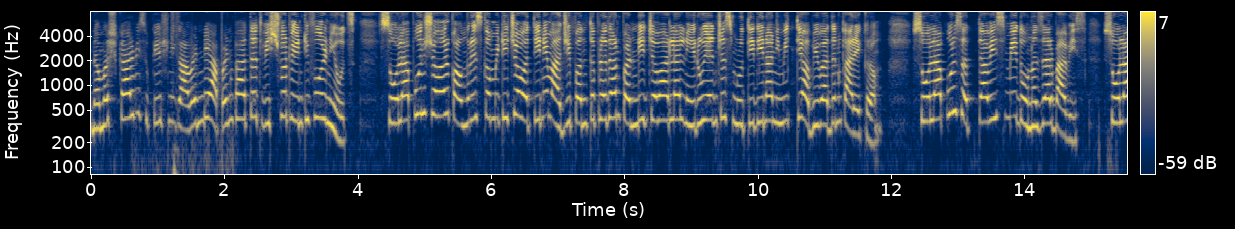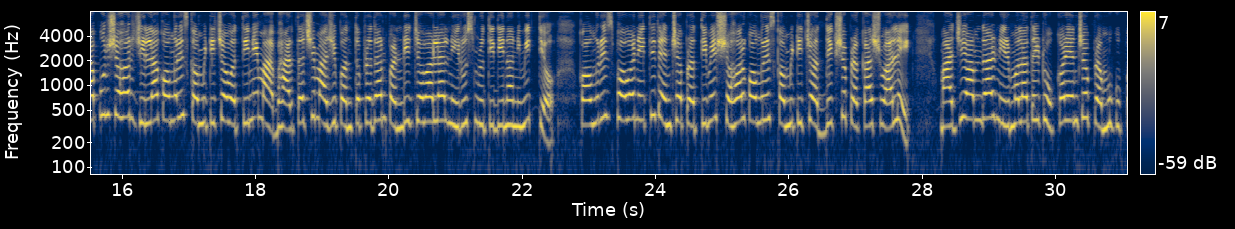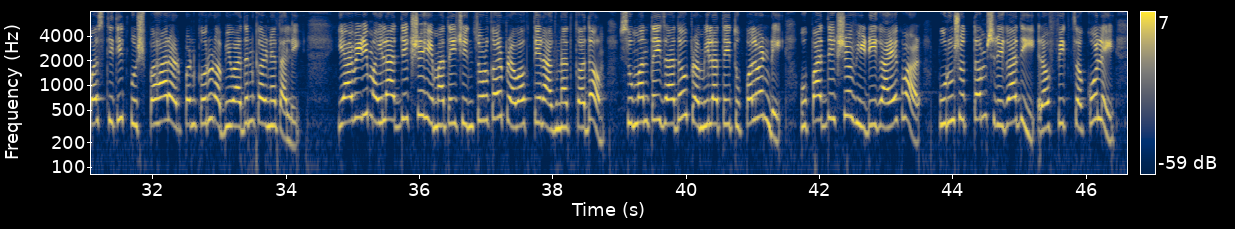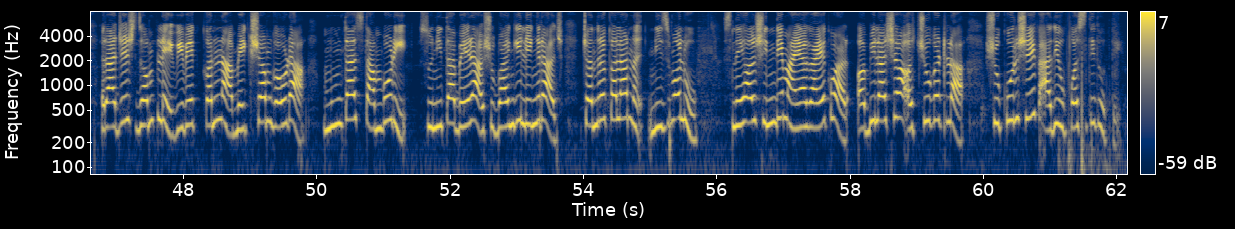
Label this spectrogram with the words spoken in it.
नमस्कार मी सुकेशनी गावंडे. आपण पाहतात विश्व ट्वेंटी फोर न्यूज. सोलापूर शहर काँग्रेस कमिटीच्या वतीने माजी पंतप्रधान पंडित जवाहरलाल नेहरू यांच्या स्मृतिदिनानिमित्त अभिवादन कार्यक्रम. सोलापूर सत्तावीस मे दोन हजार बावीस. सोलापूर शहर जिल्हा काँग्रेस कमिटीच्या वतीने मा भारताचे माजी पंतप्रधान पंडित जवाहरलाल नेहरू स्मृतिदिनानिमित्त काँग्रेस भवन येथे त्यांच्या प्रतिमेस शहर काँग्रेस कमिटीचे अध्यक्ष प्रकाश वाले माजी आमदार निर्मलाताई ठोकळ यांच्या प्रमुख उपस्थितीत पुष्पहार अर्पण करून अभिवादन करण्यात आले. यावेळी महिला अध्यक्ष हेमाताई चिंचोडकर प्रवक्ते नागनाथ कदम सुमनताई जाधव प्रमिलाताई तुपलवंडे उपाध्यक्ष व्ही डी गायकवाड पुरुषोत्तम श्रीगादी रफिक चकोले राजेश झंपले विवेक कन्ना मेघश्याम गौडा मुमताज तांबोडी सुनीता बेरा शुभांगी लिंगराज चंद्रकला न निजमलू स्नेहल शिंदे माया गायकवाड अभिलाषा अच्युगटला शुकूर शेख आदी उपस्थित होते.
